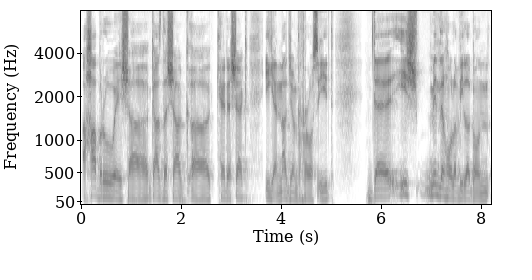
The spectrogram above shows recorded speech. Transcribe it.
a háború és a gazdaság uh, kérdések, igen, nagyon rossz itt, de is mindenhol a világon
